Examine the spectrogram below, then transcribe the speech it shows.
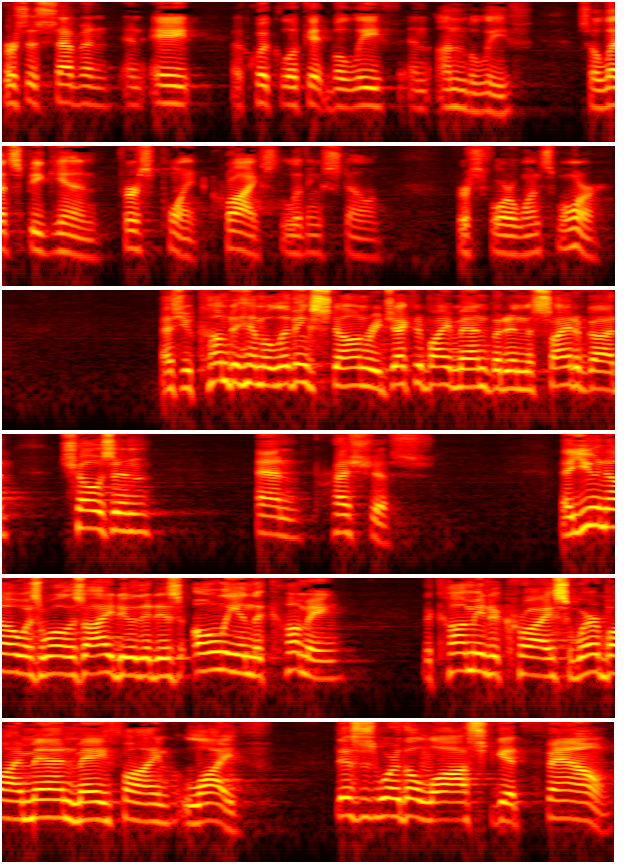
verses 7 and 8, a quick look at belief and unbelief. So let's begin. First point Christ, the living stone. Verse 4 once more. As you come to him, a living stone, rejected by men, but in the sight of God, chosen and precious. Now, you know as well as I do that it is only in the coming, the coming to Christ, whereby men may find life. This is where the lost get found.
